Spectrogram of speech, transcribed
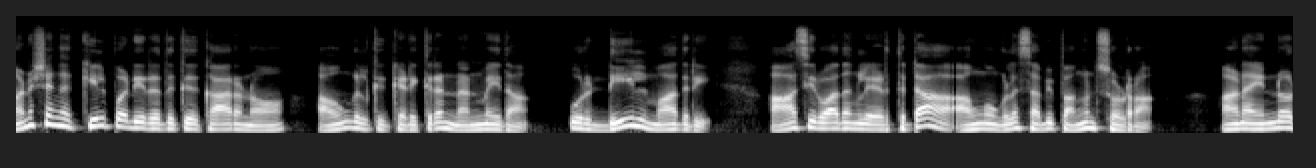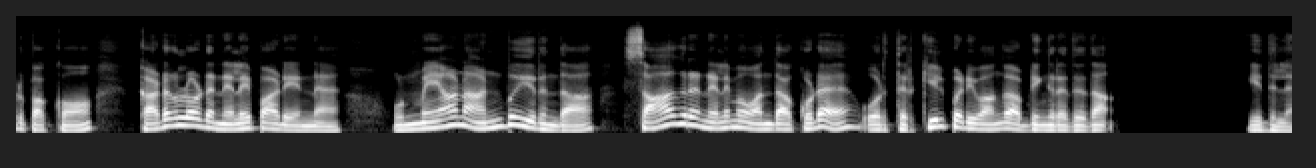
மனுஷங்க கீழ்ப்படுறதுக்கு காரணம் அவங்களுக்கு கிடைக்கிற நன்மை தான் ஒரு டீல் மாதிரி ஆசீர்வாதங்களை எடுத்துட்டா அவங்கவுங்கள சபிப்பாங்கன்னு சொல்றான். ஆனா இன்னொரு பக்கம் கடவுளோட நிலைப்பாடு என்ன? உண்மையான அன்பு இருந்தா சாகுற நிலைமை வந்தா கூட ஒருத்தர் கீழ்ப்படிவாங்க அப்படிங்கிறது தான் இதுல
